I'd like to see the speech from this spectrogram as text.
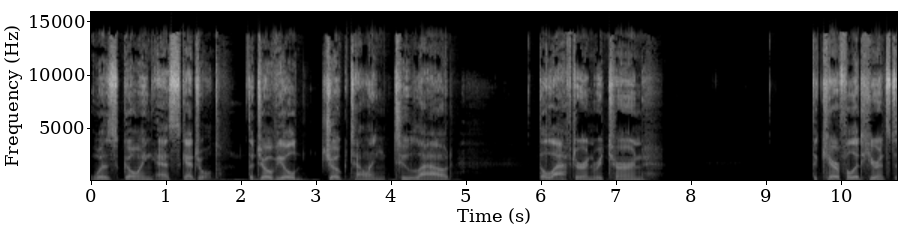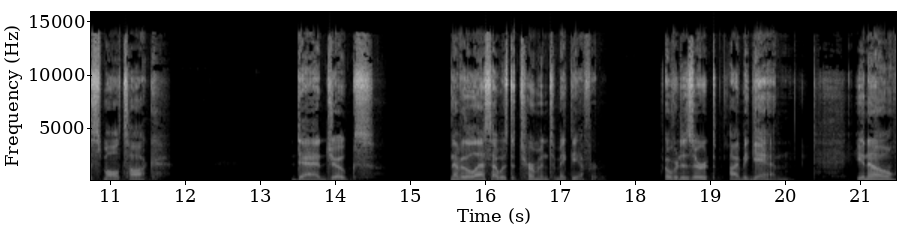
was going as scheduled. The jovial joke telling too loud, the laughter in return, the careful adherence to small talk, dad jokes. Nevertheless, I was determined to make the effort. Over dessert, I began. You know,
